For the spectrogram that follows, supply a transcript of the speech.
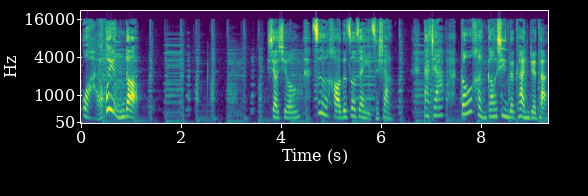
我还会赢的。”小熊自豪的坐在椅子上，大家都很高兴的看着他。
